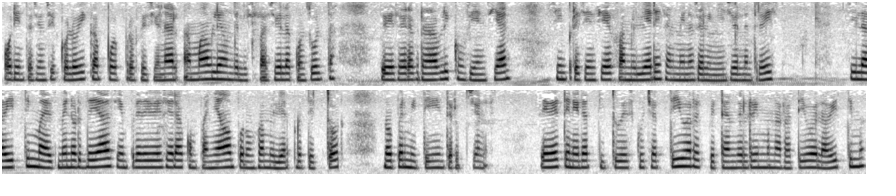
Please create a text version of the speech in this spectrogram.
Orientación psicológica por profesional amable donde el espacio de la consulta debe ser agradable y confidencial sin presencia de familiares al menos al inicio de la entrevista. Si la víctima es menor de edad, siempre debe ser acompañado por un familiar protector, no permitir interrupciones. Se debe tener actitud de escucha activa, respetando el ritmo narrativo de la víctima,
